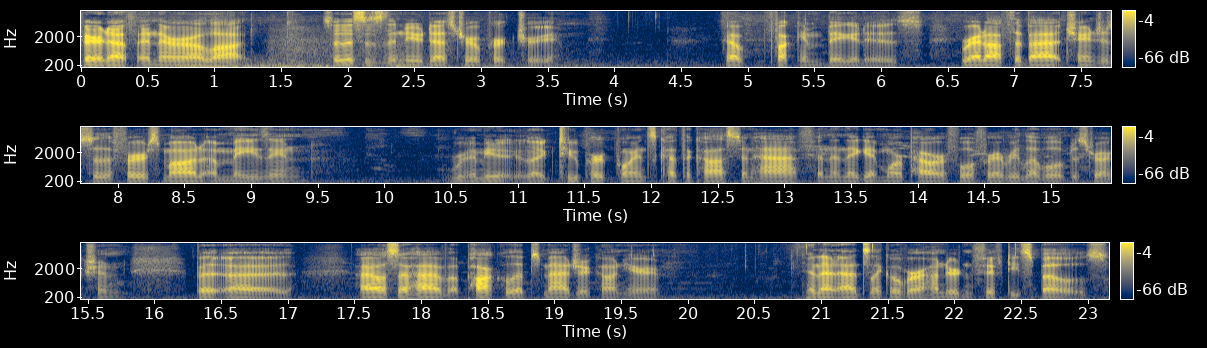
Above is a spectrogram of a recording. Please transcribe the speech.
Fair enough, and there are a lot. So this is the new Destro perk tree. Look how fucking big it is. Right off the bat, changes to the first mod, amazing. R- immediate like two perk points cut the cost in half, and then they get more powerful for every level of destruction. But uh, I also have Apocalypse Magic on here, and that adds like over 150 spells.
